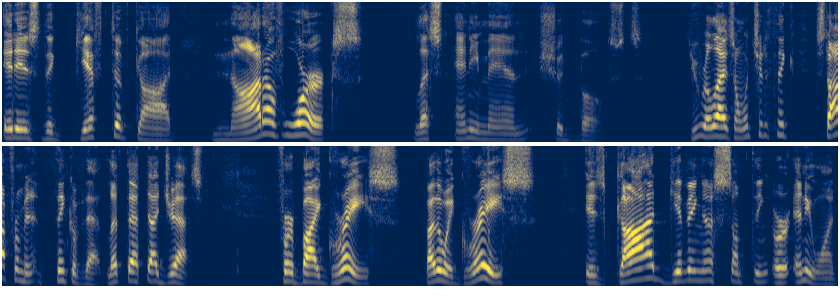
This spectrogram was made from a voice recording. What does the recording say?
It is the gift of God, not of works, lest any man should boast. Do you realize? I want you to think, stop for a minute and think of that. Let that digest. For by grace, by the way, grace is God giving us something, or anyone.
